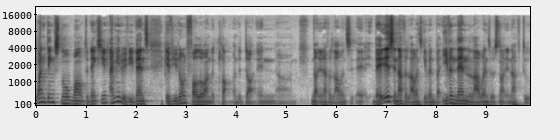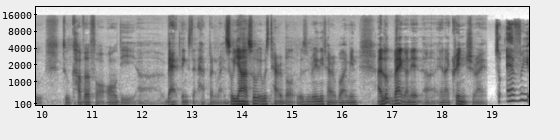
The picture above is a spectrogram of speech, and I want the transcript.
one thing snowballed to the next. You- I mean, with events, if you don't follow on the clock, on the dot, and um, not enough allowance, eh, there is enough allowance given, but even then, allowance was not enough to to cover for all the. Uh, bad things that happened, right? So yeah, so it was terrible. It was really terrible. I mean, I look back on it uh, and I cringe, right? So every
